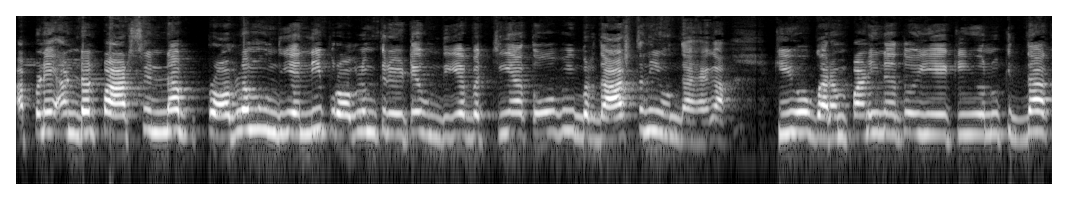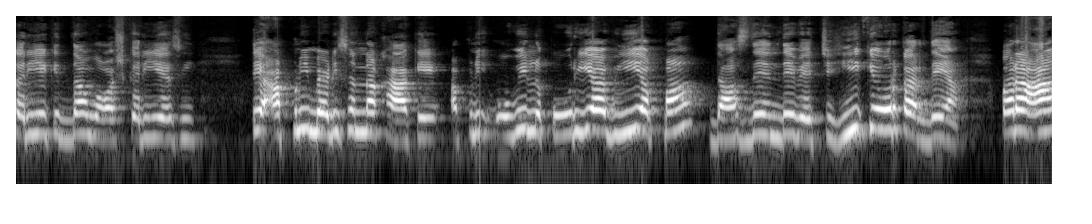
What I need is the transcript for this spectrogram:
ਆਪਣੇ ਅੰਡਰ ਪਾਰਟਸ ਇੰਨਾ ਪ੍ਰੋਬਲਮ ਹੁੰਦੀ ਹੈ ਇੰਨੀ ਪ੍ਰੋਬਲਮ ਕ੍ਰੀਏਟ ਹੁੰਦੀ ਹੈ ਬੱਚੀਆਂ ਤੋਂ ਵੀ ਬਰਦਾਸ਼ਤ ਨਹੀਂ ਹੁੰਦਾ ਹੈਗਾ ਕਿ ਉਹ ਗਰਮ ਪਾਣੀ ਨਾਲ ਧੋਈਏ ਕਿ ਉਹਨੂੰ ਕਿੱਦਾਂ ਕਰੀਏ ਕਿੱਦਾਂ ਵਾਸ਼ ਕਰੀਏ ਅਸੀਂ। ਤੇ ਆਪਣੀ ਮੈਡੀਸਨ ਨਾ ਖਾ ਕੇ ਆਪਣੀ ਉਹ ਵੀ ਲਕੋਰੀਆ ਵੀ ਆਪਾਂ 10 ਦਿਨ ਦੇ ਵਿੱਚ ਹੀ ਕਿਉਰ ਕਰਦੇ ਆ ਪਰ ਆ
